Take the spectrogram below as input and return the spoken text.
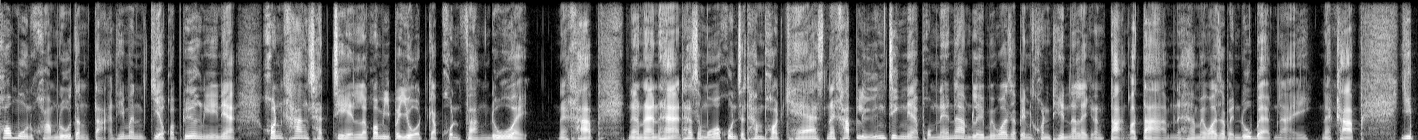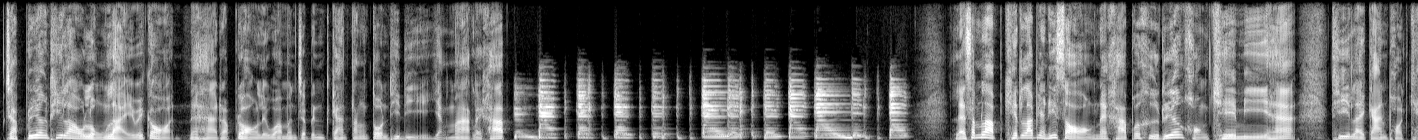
ข้อมูลความรู้ต่างๆ ที่มันเกี่ยวกับเรื่องนี้เนี่ยค่อนข้างชัดเจน แล้วก็มีประโยชน์กับคนฟังด้วยนะครับดังนั้นฮะถ้าสมมติว่าคุณจะทำพอดแคสต์นะครับหรือจริงๆเนี่ยผมแนะนำเลยไม่ว่าจะเป็นคอนเทนต์อะไรต่างๆ ก็ตามนะฮะไม่ว่าจะเป็นรูปแบบไหนนะครับหยิบจับเรื่องที่เราหลงไหลไว้ก่อนนะฮะรับรองเลยว่ามันจะเป็นการตั้งต้นที่ดีอย่างมากเลยครับ และสำหรับเคล็ดลับอย่างที่2นะครับก็คือเรื่องของเคมีฮะที่รายการพอดแค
